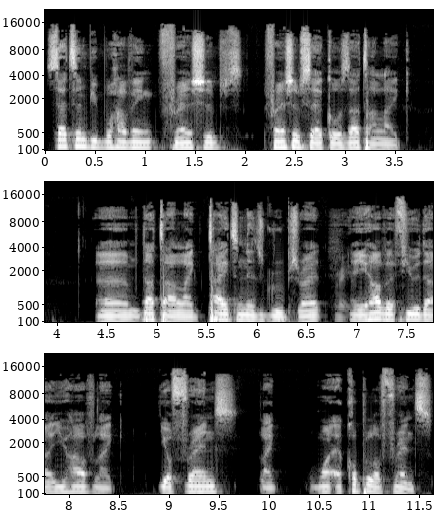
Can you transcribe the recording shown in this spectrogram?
certain people having friendships friendship circles that are like um that are like tight knit groups right Right. and you have a few that you have like your friends like one a couple of friends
